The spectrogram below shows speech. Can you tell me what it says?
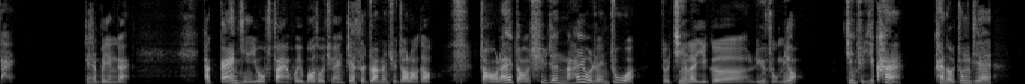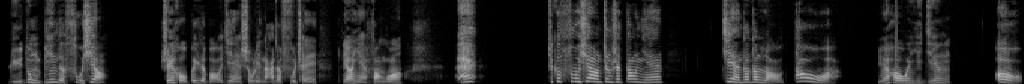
哎，真是不应该。他赶紧又返回趵突泉，这次专门去找老道。找来找去，这哪有人住啊？就进了一个吕祖庙。进去一看，看到中间吕洞宾的塑像，身后背着宝剑，手里拿着拂尘，两眼放光。哎，这个塑像正是当年见到的老道啊！袁浩问一惊：“哦，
